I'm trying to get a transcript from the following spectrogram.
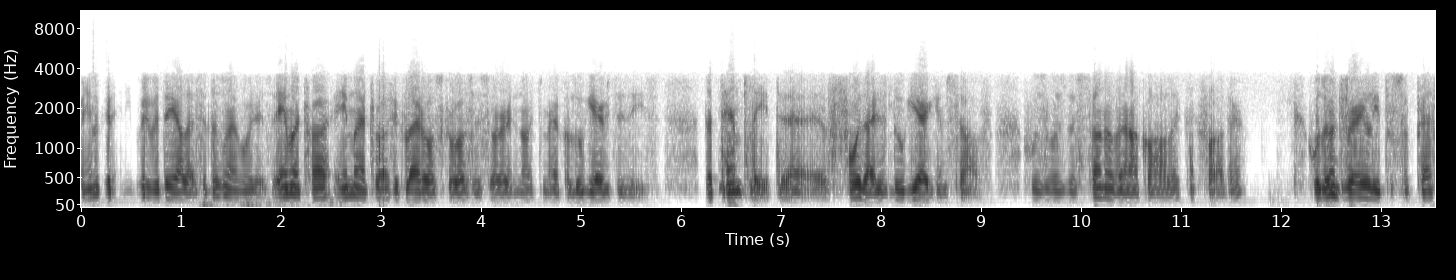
when you look at anybody with ALS, it doesn't matter who it is, amyotro- amyotrophic lateral sclerosis or in North America, Lou Gehrig's disease. The template uh, for that is Lou Gehrig himself, who was the son of an alcoholic father, who learned very early to suppress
